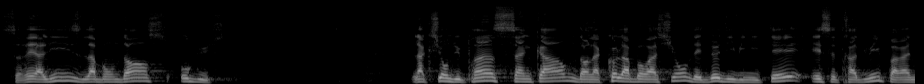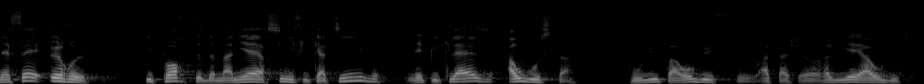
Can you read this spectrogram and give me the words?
se réalise l'abondance auguste. L'action du prince s'incarne dans la collaboration des deux divinités et se traduit par un effet heureux qui porte de manière significative l'épiclèse Augusta, voulue par Auguste ou euh, reliée à Auguste.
